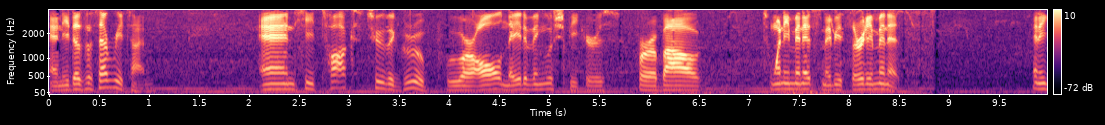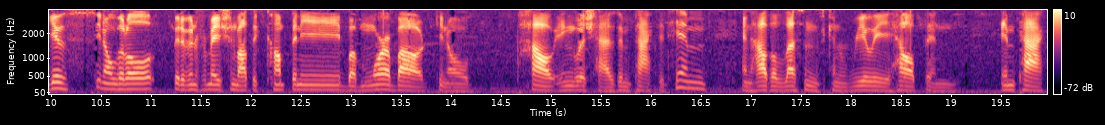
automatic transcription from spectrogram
and he does this every time. And he talks to the group, who are all native English speakers, for about 20 minutes, maybe 30 minutes. And he gives, you know, a little bit of information about the company, but more about, you know, how English has impacted him and how the lessons can really help and impact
